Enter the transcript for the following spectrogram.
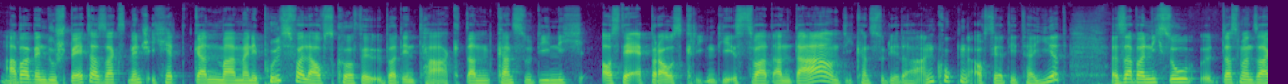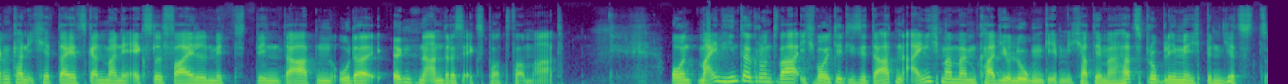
Mhm. Aber wenn du später sagst, Mensch, ich hätte gern mal meine Pulsverlaufskurve über den Tag, dann kannst du die nicht aus der App rauskriegen. Die ist zwar dann da und die kannst du dir da angucken, auch sehr detailliert. Es ist aber nicht so, dass man sagen kann, ich hätte da jetzt gern mal eine Excel-File mit den Daten oder irgendein anderes Exportformat. Und mein Hintergrund war, ich wollte diese Daten eigentlich mal meinem Kardiologen geben. Ich hatte mal Herzprobleme, ich bin jetzt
